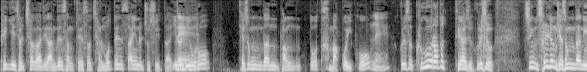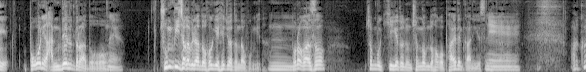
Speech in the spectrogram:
폐기 절차가 아직 안 된 상태에서 잘못된 사인을 줄 수 있다. 이런 네. 이유로 개성공단 방북도 다 막고 있고 네. 그래서 그거라도 돼야죠. 그래서 지금 설령 개성공단이 복원이 안 되더라도 네. 준비 작업이라도 허기 해줘야 된다고 봅니다. 음. 돌아가서 전부 기계도 좀 점검도 하고 봐야 될 거 아니겠습니까? 예. 아, 그,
